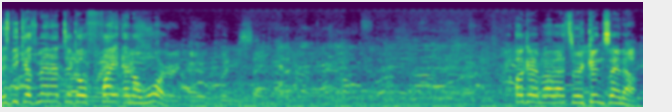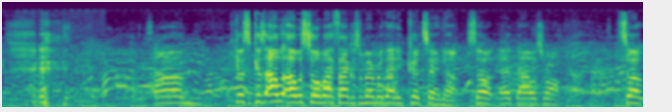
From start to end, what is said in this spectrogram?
is because men had to go fight in a war. Okay, my bad. So we couldn't say no. um, because I, I was told by a faculty member that he could say no. So that, that was wrong. So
